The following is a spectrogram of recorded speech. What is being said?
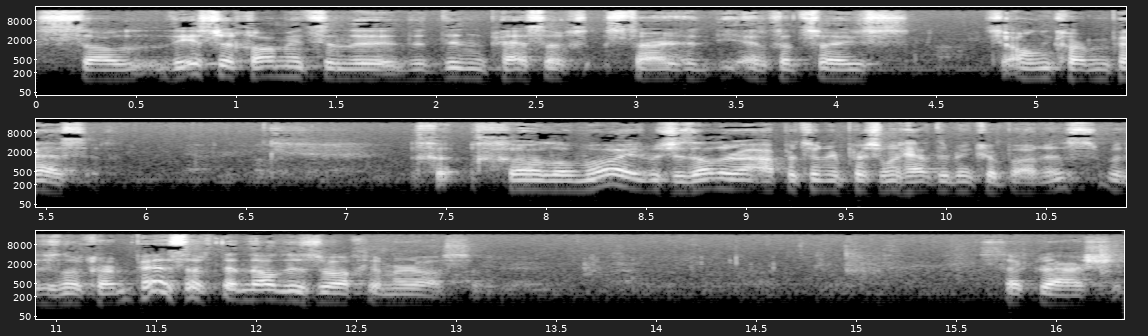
So the Isser Chometz and the, the Din Pesach started at Chatzos, it's only Korban Pesach. Chol HaMoed, which is the other opportunity person would have to bring karbanis, but there's no korban pesach, then all the zvachim are also. Sakrashi.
